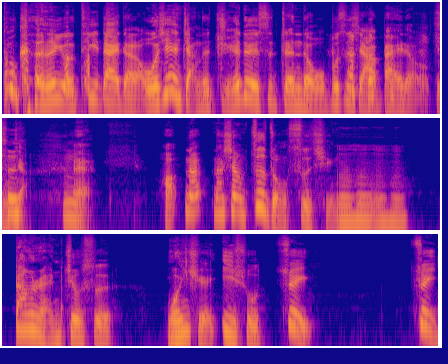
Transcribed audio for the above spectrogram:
不可能有替代的了。我现在讲的绝对是真的，我不是瞎掰的。我跟你讲，哎，好，那那像这种事情，嗯哼嗯哼，当然就是文学艺术最最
